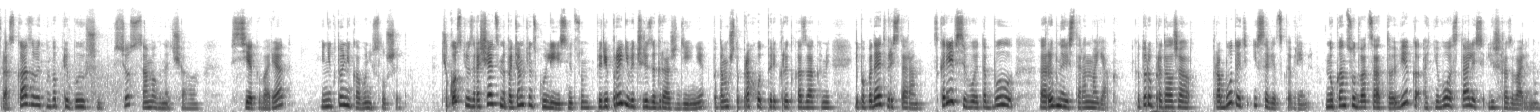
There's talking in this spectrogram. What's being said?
рассказывают новоприбывшим все с самого начала. Все говорят, и никто никого не слушает. Чуковский возвращается на Потемкинскую лестницу, перепрыгивает через ограждение, потому что проход перекрыт казаками, и попадает в ресторан. Скорее всего, это был рыбный ресторан «Маяк», который продолжал работать и в советское время. Но к концу 20 века от него остались лишь развалины.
